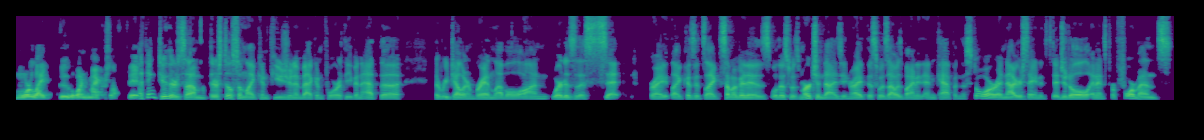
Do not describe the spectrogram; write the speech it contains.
more like Google and Microsoft did. I think too there's um there's still some like confusion and back and forth even at the the retailer and brand level on where does this sit, right? Like cuz it's like some of it is well this was merchandising, right? This was I was buying an end cap in the store and now you're saying it's digital and it's performance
